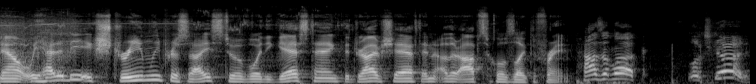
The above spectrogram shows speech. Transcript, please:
Now, we had to be extremely precise to avoid the gas tank, the drive shaft, and other obstacles like the frame. How's it look? Looks good.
